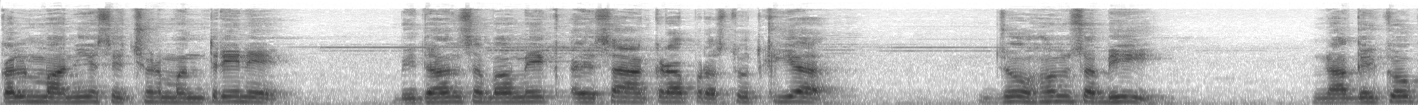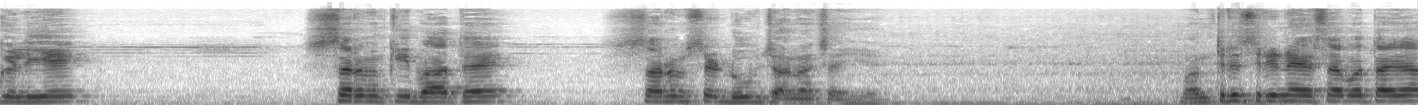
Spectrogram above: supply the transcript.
कल माननीय शिक्षण मंत्री ने विधानसभा में एक ऐसा आंकड़ा प्रस्तुत किया जो हम सभी नागरिकों के लिए शर्म की बात है, शर्म से डूब जाना चाहिए। मंत्री श्री ने ऐसा बताया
